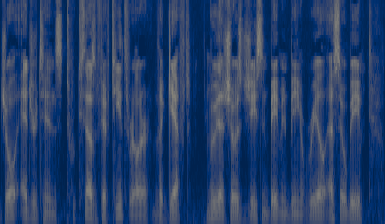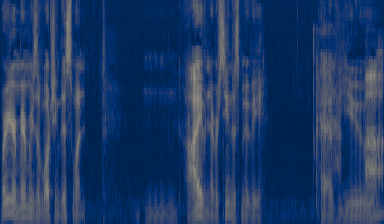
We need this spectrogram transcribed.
Joel Edgerton's 2015 thriller, The Gift, a movie that shows Jason Bateman being a real SOB. What are your memories of watching this one? I've never seen this movie. Have you? Uh,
